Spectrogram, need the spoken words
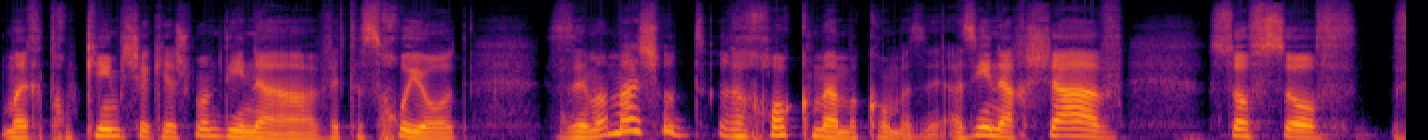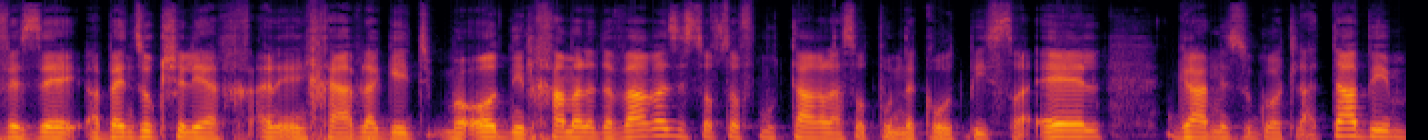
מערכת חוקים שיש במדינה ואת הזכויות, זה ממש עוד רחוק מהמקום הזה. אז הנה עכשיו, סוף סוף, וזה הבן זוג שלי, אני חייב להגיד, מאוד נלחם על הדבר הזה, סוף סוף מותר לעשות פונדקאות בישראל, גם לזוגות להט"בים.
